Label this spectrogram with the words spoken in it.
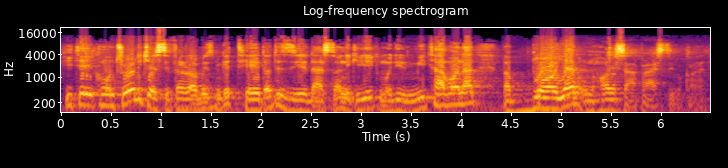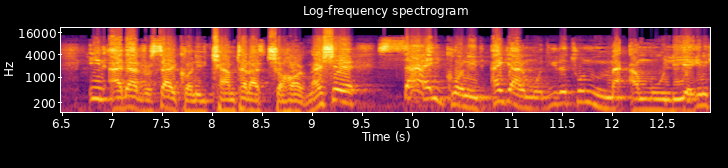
هیته کنترلی که استیفن رابینز میگه تعداد زیر دستانی که یک مدیر می‌تواند و باید اونها رو سرپرستی بکنه. این عدد رو سعی کنید کمتر از چهار نشه. سعی کنید اگر مدیرتون معمولیه این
